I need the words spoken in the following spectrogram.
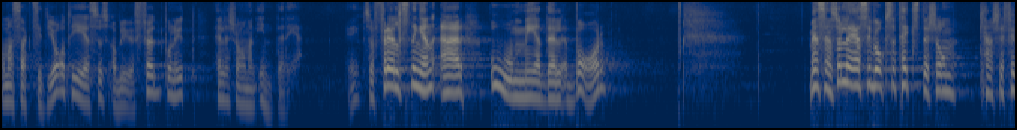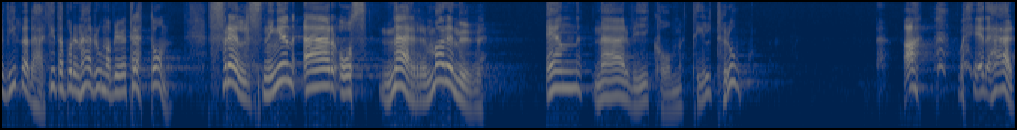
har man sagt sitt ja till Jesus, har blivit född på nytt eller så har man inte det. Så frälsningen är omedelbar. Men sen så läser vi också texter som kanske förvirrar det här. Titta på den här, Romarbrevet 13. Frälsningen är oss närmare nu än när vi kom till tro. Ah, vad är det här?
